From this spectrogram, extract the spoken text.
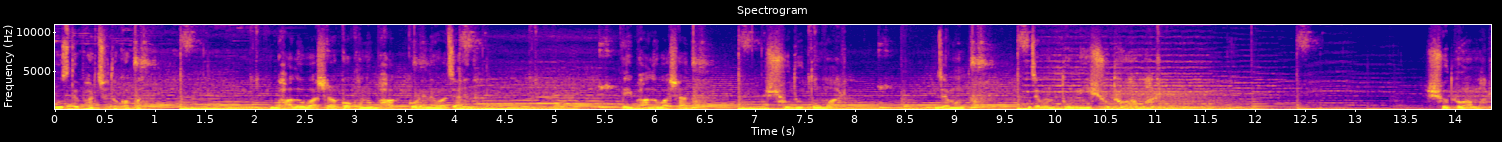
বুঝতে পারছ তো কপাল? ভালোবাসা কখনো ভাগ করে নেওয়া যায় না। এই ভালোবাসা শুধু তোমার। যেমন যেমন তুমি শুধু আমার। শুধু আমার।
